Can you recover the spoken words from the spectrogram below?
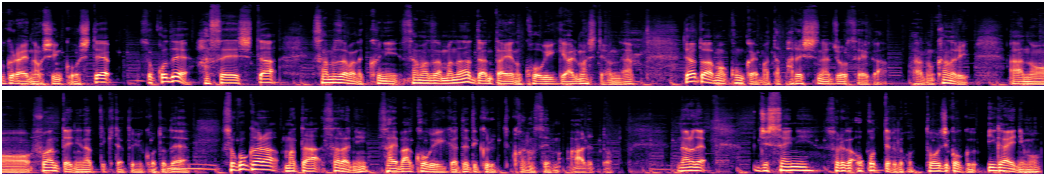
ウクライナを侵攻してそこで派生したさまざまな国さまざまな団体への攻撃がありましたよね。であとはもう今回またパレスチナ情勢があのかなりあの不安定になってきたということで、そこからまたさらにサイバー攻撃が出てくるっていう可能性もあると。なので実際にそれが起こってるとこ当事国以外にも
